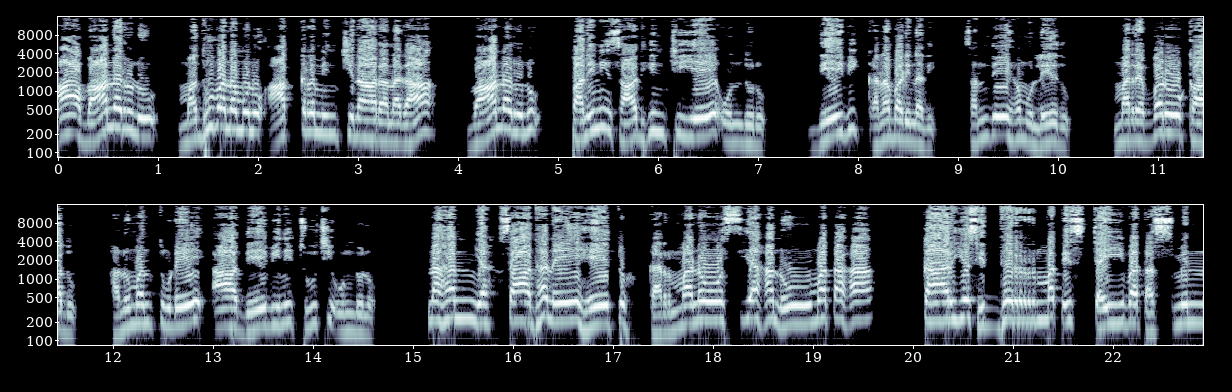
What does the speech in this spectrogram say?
ఆ వానరులు మధువనమును ఆక్రమించినారనగా వానరులు పనిని సాధించియే ఉందురు. దేవి కనబడినది సందేహము లేదు. మరెవ్వరో కాదు హనుమంతుడే ఆ దేవిని చూచి ఉండును. నహన్య సాధనే హేతు కర్మణోస్య హనుమత. కార్యసిద్ధిర్మతిశ్చైవ తస్మిన్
